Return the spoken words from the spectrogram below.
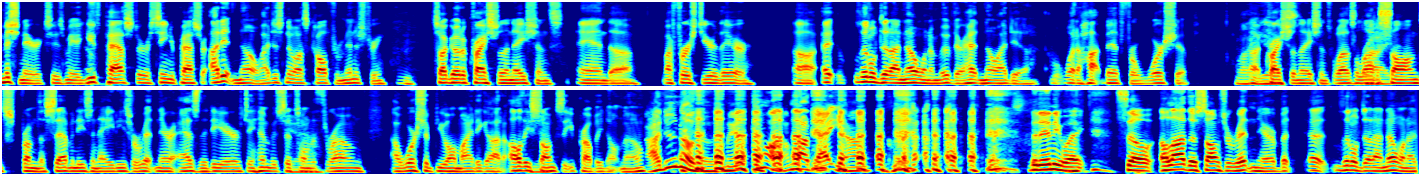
missionary, excuse me, a youth pastor, a senior pastor. I didn't know. I just knew I was called for ministry. Hmm. So I go to Christ for the Nations, and uh, my first year there, uh, little did I know when I moved there, I had no idea what a hotbed for worship Wow, uh, Christ for the Nations was. A lot of songs from the 70s and 80s were written there as the deer, to him who sits on the throne. I worship you, Almighty God. All these Yeah. songs that you probably don't know. I do know those, man. Come on. I'm not that young. but anyway, so a lot of those songs were written there. But uh, little did I know when I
